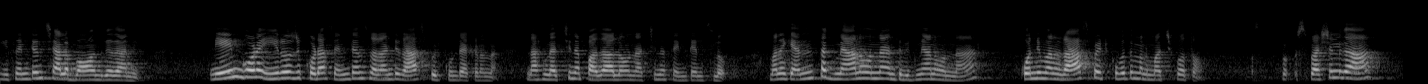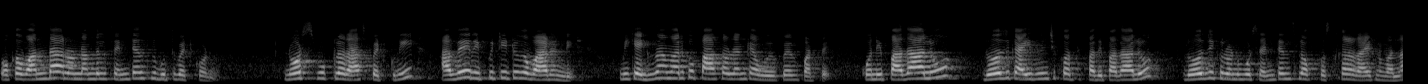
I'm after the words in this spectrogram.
ఈ సెంటెన్స్ చాలా బాగుంది కదా అని. నేను కూడా ఈ కూడా సెంటెన్స్లు అలాంటివి రాసి పెట్టుకుంటా ఎక్కడన్నా. నాకు నచ్చిన పదాలు నచ్చిన సెంటెన్స్లో మనకి ఎంత జ్ఞానం ఉన్నా ఎంత విజ్ఞానం ఉన్నా కొన్ని మనం రాసి పెట్టుకోకపోతే మనం మర్చిపోతాం. స్పెషల్గా ఒక వంద రెండు వందల సెంటెన్స్లు గుర్తుపెట్టుకోండి నోట్స్ బుక్లో రాసి పెట్టుకుని అవే రిపిటేటివ్గా వాడండి. మీకు ఎగ్జామ్ వరకు పాస్ అవ్వడానికి అవి ఉపయోగపడతాయి. కొన్ని పదాలు రోజుకి ఐదు నుంచి కొత్త పది పదాలు రోజుకి రెండు మూడు సెంటెన్స్లో ఒక పుస్తకాలు రాయటం వల్ల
